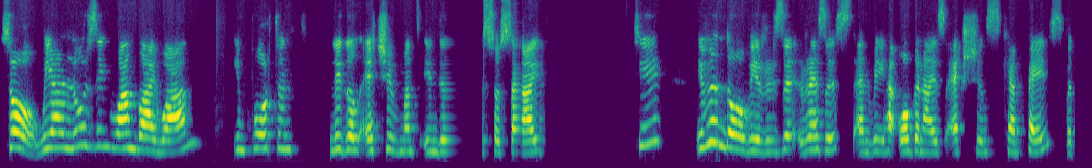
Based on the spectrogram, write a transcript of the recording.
So we are losing one by one important legal achievement in the society even though we resi resist and we organize actions, campaigns, but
